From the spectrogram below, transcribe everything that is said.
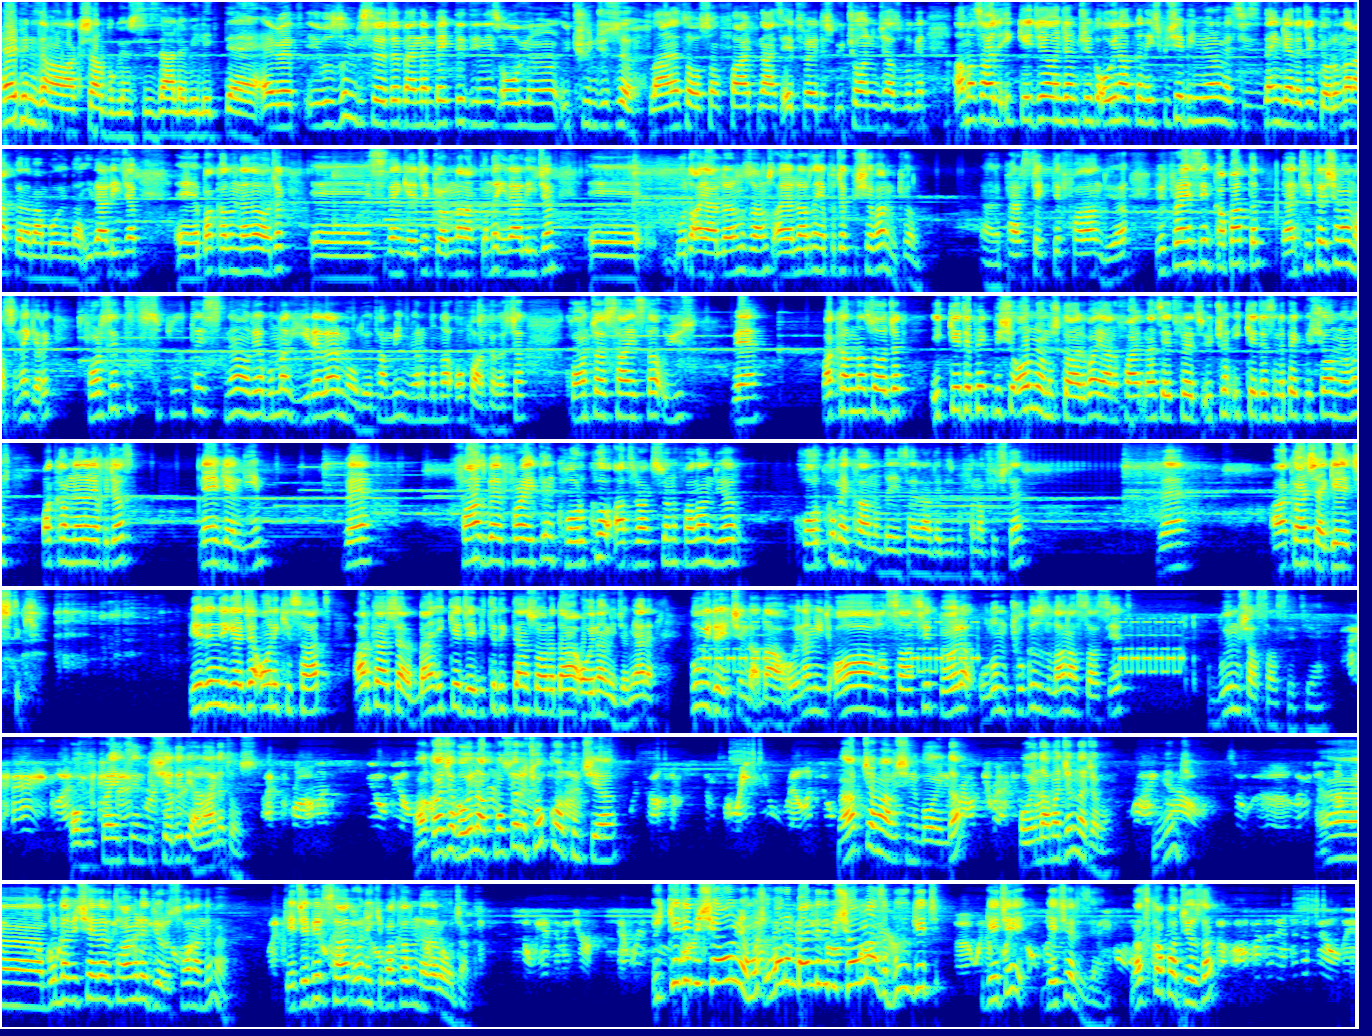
Hepinize merhaba arkadaşlar bugün sizlerle birlikte. Evet uzun bir süredir benden beklediğiniz o oyunun üçüncüsü Lanet olsun Five Nights at Freddy's 3 oynayacağız bugün. Ama sadece ilk geceyi oynayacağım çünkü oyun hakkında hiçbir şey bilmiyorum Ve sizden gelecek yorumlar hakkında ben bu oyunda ilerleyeceğim. Ee, Bakalım neler olacak. Ee, Sizden gelecek yorumlar hakkında ilerleyeceğim. Ee, Burada ayarlarımız varmış. Ayarlardan yapacak bir şey var mı ki oğlum? Yani perspektif falan diyor. Repricing kapattım. Yani titreşim olmasın ne gerek? Forced Splitters ne oluyor? Bunlar hileler mi oluyor? Tam bilmiyorum. Bunlar off arkadaşlar. Control size'da 100 ve bakalım nasıl olacak. İlk gece pek bir şey olmuyormuş galiba. Yani Five Nights at Freddy's 3'ün ilk gecesinde pek bir şey olmuyormuş. Bakalım neler yapacağız. Nevgen diyeyim. Ve Fazbear Fright'in korku atraksiyonu falan diyor. Korku mekanındayız herhalde biz bu FNAF 3'te. Ve Arkadaşlar geçtik. Birinci gece 12 saat. Arkadaşlar ben ilk geceyi bitirdikten sonra daha oynamayacağım. Yani bu video için de daha oynamayacağım. Aa hassasiyet böyle. Oğlum çok hızlı lan hassasiyet. Buymuş hassasiyet ya. O bir şey dedi ya lanet olsun. Arkadaşlar bu oyunun atmosferi çok korkunç ya. Ne yapacağım abi şimdi bu oyunda? Oyunda amacım ne acaba? Bilmiyorum ki. Aa, burada bir şeyler tamir ediyoruz falan değil mi? Gece 1 saat 12 bakalım neler olacak. İlk gece bir şey olmuyormuş. Umarım bende de bir şey olmaz da bu geç gece geçeriz yani. Nasıl kapatıyoruz lan?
